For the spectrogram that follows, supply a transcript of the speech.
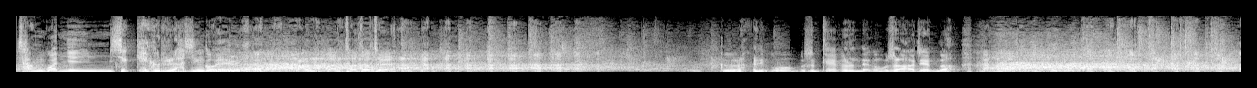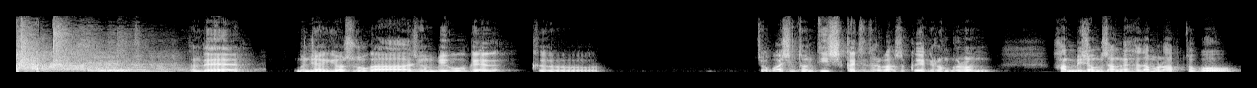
장관님식 개그를 하신 거예요. 빵빵 터져줘야 돼. 그건 아니고 무슨 개그는 내가 무슨 아재인가. 근데 문정인 교수가 지금 미국의 그, 저 워싱턴 DC까지 들어가서 그 얘기를 한 거는 한미 정상회담을 앞두고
